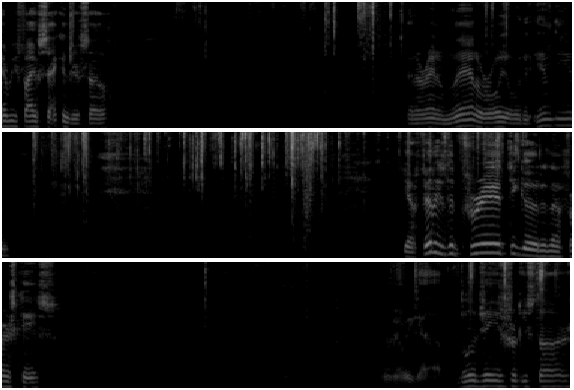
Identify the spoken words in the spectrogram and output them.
every five seconds or so. Got a random that, a royal with an Indian. Yeah, Phillies did pretty good in that first case. There we got Blue Jays rookie stars.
